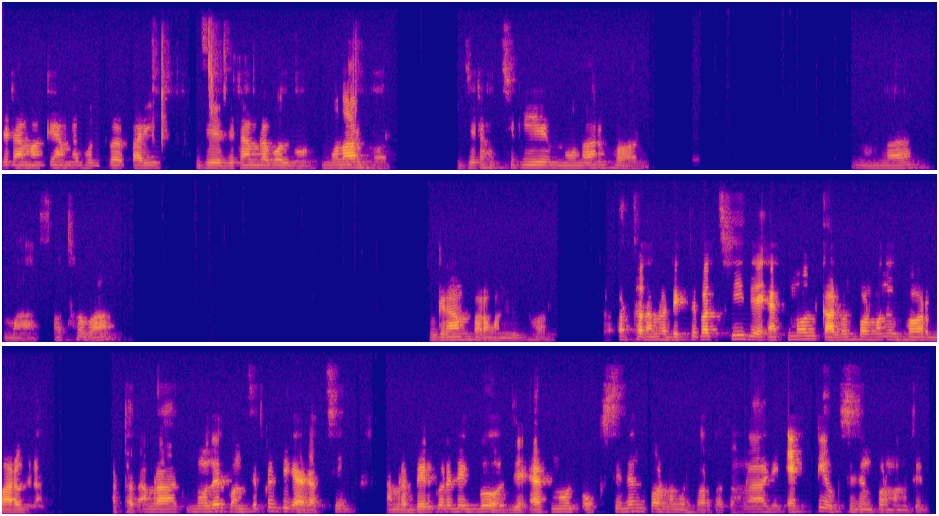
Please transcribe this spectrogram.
যেটা আমাকে আমরা বলতে পারি যে যেটা আমরা বলব মোলার ভর যেটা হচ্ছে গিয়ে মোলার ভর মোলার মাস অথবা গ্রাম পারমাণবিক ভর অর্থাৎ আমরা দেখতে পাচ্ছি যে এক মোল কার্বন পরমাণুর ভর বারো গ্রাম। অর্থাৎ আমরা মোলের কনসেপ্টের দিকে আগাচ্ছি আমরা বের করে দেখব যে এক মোল অক্সিজেন পরমাণুর ভর কত আমরা আগে একটি অক্সিজেন পরমাণু দেখব।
